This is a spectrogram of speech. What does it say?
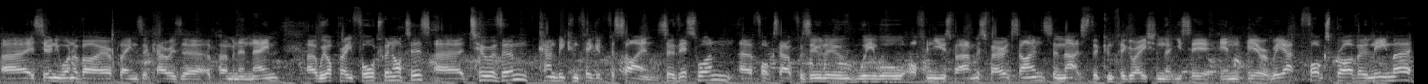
Uh, it's the only one of our airplanes that carries a, a permanent name. Uh, we operate four Twin Otters. Uh, two of them can be configured for science. So this one, uh, Fox Alpha Zulu, we will often use for atmospheric science, and that's the configuration that you see in here at RIAT. Fox Bravo Lima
